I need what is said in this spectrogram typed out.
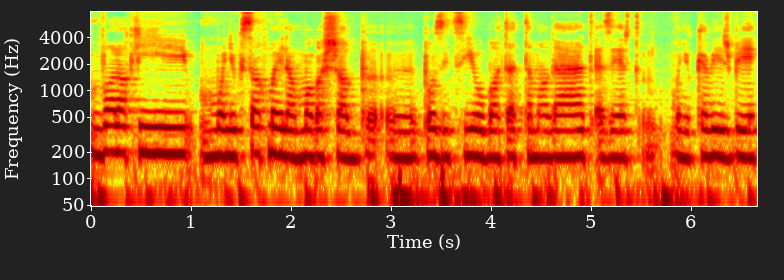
valaki mondjuk szakmailag magasabb pozícióba tette magát, ezért mondjuk kevésbé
